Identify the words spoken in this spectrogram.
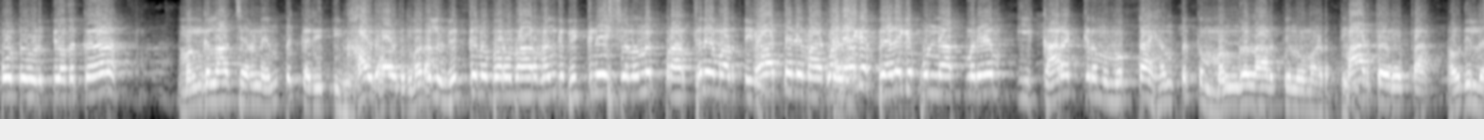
ಫೋಟೋ ಇಡ್ತೀವಿ ಅದಕ್ಕ ಮಂಗಲಾಚರಣೆ ಅಂತ ಕರಿತೀವಿ. ಹೌದು ಹೌದು ಮೊದಲು ವಿಘ್ನ ಬರಬಾರ್ದಂಗ ವಿಘ್ನೇಶ್ವರನ ಪ್ರಾರ್ಥನೆ ಮಾಡ್ತೀವಿ. ಪ್ರಾರ್ಥನೆ ಮಾಡ್ತೀವಿ. ಬೆಳಗ್ಗೆ ಪುಣ್ಯಾತ್ಮರೇ ಈ ಕಾರ್ಯಕ್ರಮ ಮುಕ್ತ ಹಂತಕ್ಕೆ ಮಂಗಳಾರತಿನೂ ಮಾಡ್ತೀವಿ. ಮಾಡ್ತೇವ್ರಿಪ್ಪ. ಹೌದಿಲ್ಲ?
